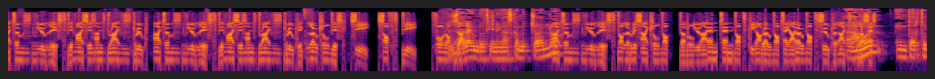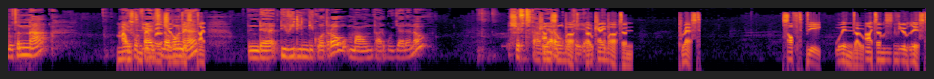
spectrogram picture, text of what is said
Items view list. Devices and drives group. Items view list. Devices and drives grouping. Local disk C. Soft D. 4 of እዛ ላይ ዊንዶው ቴንን አስቀምጫዋለሁ። Items view list. Dollar recycle dot WIN 10 dot PRO dot AIO dot superlight plus አሁን. ኢንተር ትሉትና አይሶ ፋይል ስለሆነ. እንደ ዲቪዲ እንዲቆጥረው ማውንት አድርጉ እያለ ነው። ሽፍት ታብ. Soft D. Window. Items view list.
